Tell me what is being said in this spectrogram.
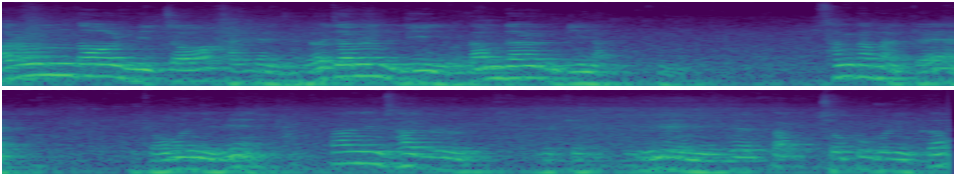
아름다울 미자와 관련돼요. 여자는 미인이고 남자는 미남. 상담할 때 어머님이 따님 사주를 이렇게 일했는데 딱 적고 보니까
